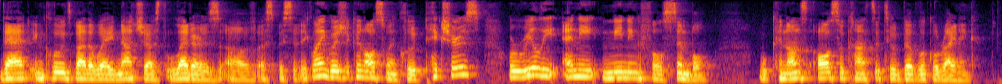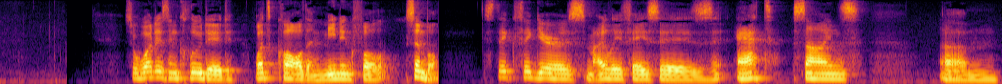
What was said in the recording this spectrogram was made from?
That includes, by the way, not just letters of a specific language, it can also include pictures or really any meaningful symbol which can also constitute biblical writing. So, what is included, what's called a meaningful symbol? Stick figures, smiley faces, at signs, um,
